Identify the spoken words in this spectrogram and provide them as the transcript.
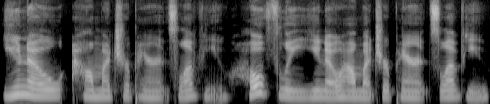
you know how much your parents love you. Hopefully, you know how much your parents love you.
